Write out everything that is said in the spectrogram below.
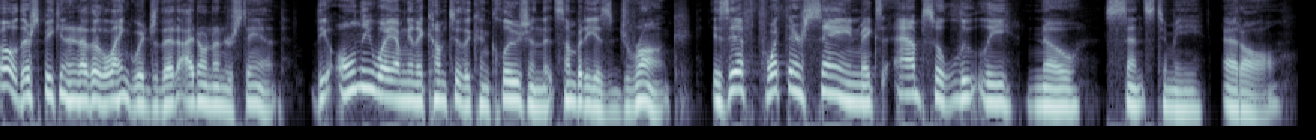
oh, they're speaking another language that I don't understand. The only way I'm going to come to the conclusion that somebody is drunk is if what they're saying makes absolutely no sense to me at all.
